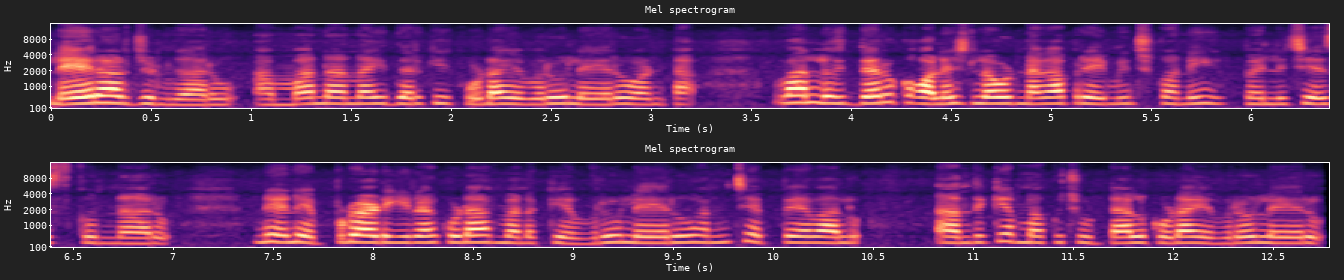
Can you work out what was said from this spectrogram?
లేరు అర్జున్ గారు. అమ్మ నాన్న ఇద్దరికి కూడా ఎవరూ లేరు అంట. వాళ్ళు ఇద్దరు కాలేజ్లో ఉండగా ప్రేమించుకొని పెళ్ళి చేసుకున్నారు. నేను ఎప్పుడు అడిగినా కూడా మనకు ఎవరూ లేరు అని చెప్పేవాళ్ళు. అందుకే మాకు చుట్టాలు కూడా ఎవరూ లేరు.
